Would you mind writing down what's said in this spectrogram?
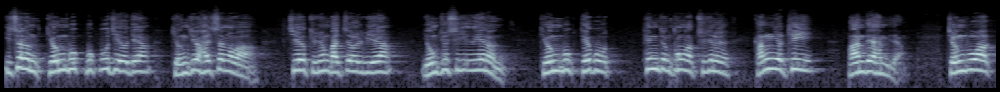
이처럼 경북 북부 지역의 경제 활성화와 지역 균형 발전을 위해 용주시 의회는 경북 대구 행정 통합 추진을 강력히 반대합니다. 정부와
